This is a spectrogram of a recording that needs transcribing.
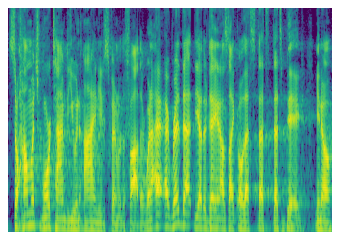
So, how much more time do you and I need to spend with the Father? When I, I read that the other day, and I was like, oh, that's, that's, that's big. You know,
